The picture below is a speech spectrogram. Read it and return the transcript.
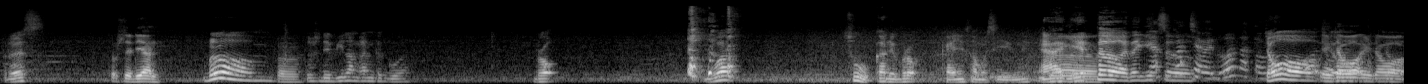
terus Terus jadian. belum Heeh. terus dia bilang kan ke gua bro gua suka deh bro kayaknya sama si ini ya Nah. gitu kata Yang gitu suka cewek duluan atau cowok Oh, Yang cowok, yang cowok.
